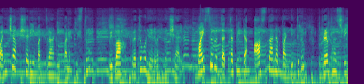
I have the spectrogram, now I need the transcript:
పంచాక్షరి మంత్రాన్ని పలికిస్తూ వివాహ క్రతువు నిర్వహించారు. మైసూరు దత్తపీఠ ఆస్థాన పండితులు బ్రహ్మశ్రీ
